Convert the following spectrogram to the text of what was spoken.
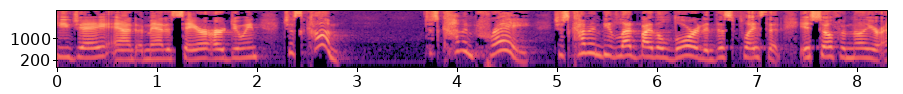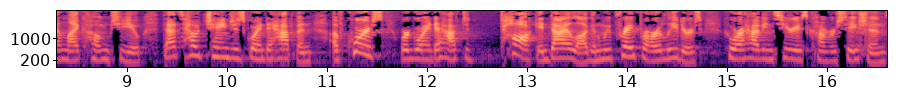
TJ and Amanda Sayer are doing, just come. Just come and pray. Just come and be led by the Lord in this place that is so familiar and like home to you. That's how change is going to happen. Of course, we're going to have to talk and dialogue, and we pray for our leaders who are having serious conversations,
